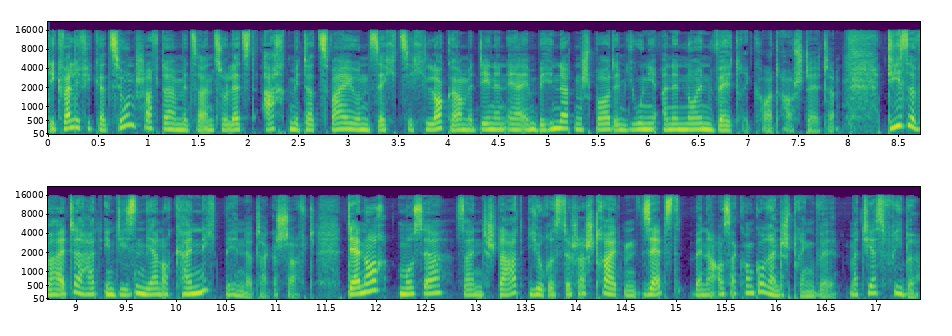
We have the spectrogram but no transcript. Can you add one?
Die Qualifikation schafft er mit seinen zuletzt 8,62 Meter 60 locker, mit denen er im Behindertensport im Juni einen neuen Weltrekord aufstellte. Diese Weite hat in diesem Jahr noch kein Nichtbehinderter geschafft. Dennoch muss er seinen Start juristisch erstreiten, selbst wenn er außer Konkurrenz springen will. Matthias Friebe.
